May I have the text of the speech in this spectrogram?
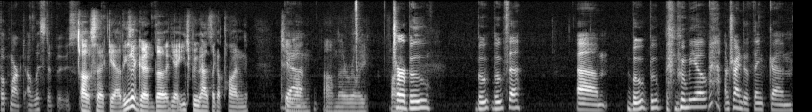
bookmarked a list of boos. Oh, sick. Yeah, these are good. The yeah, each boo has like a pun to Yeah. them. Um, that are really fun. Turbo, Boo Bootha, um, Boo Boo Boomeo. I'm trying to think. Um,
